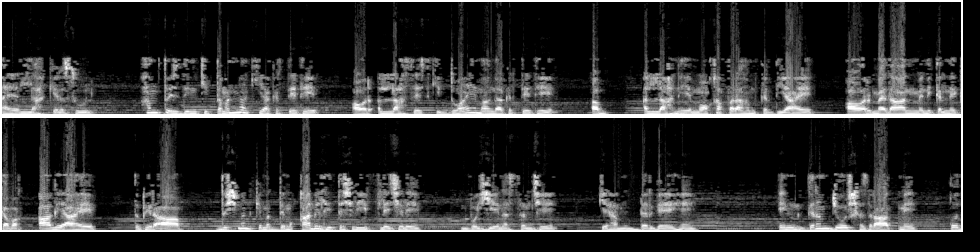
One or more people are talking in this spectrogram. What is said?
اے اللہ کے رسول ہم تو اس دن کی تمنا کیا کرتے تھے اور اللہ سے اس کی دعائیں مانگا کرتے تھے۔ اب اللہ نے یہ موقع فراہم کر دیا ہے اور میدان میں نکلنے کا وقت آ گیا ہے، تو پھر آپ دشمن کے مد مقابل ہی تشریف لے چلے وہ یہ نہ سمجھے کہ ہم ڈر گئے ہیں۔ ان گرم جوش حضرات میں خود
